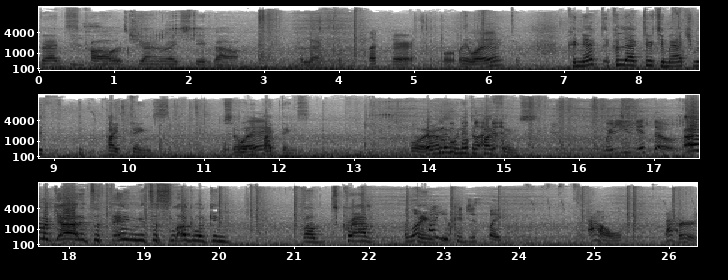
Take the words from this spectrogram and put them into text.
vents called generate steam power. Collector. Collector. Oh, Wait, what? Collector. Connect a collector to match with the pipe things. So we need What? pipe things. What? Apparently we need the pipe things. Where do you get those? Oh my god, it's a thing! It's a slug looking well it's crab I love thing. how you could just like. Ow. That hurt.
